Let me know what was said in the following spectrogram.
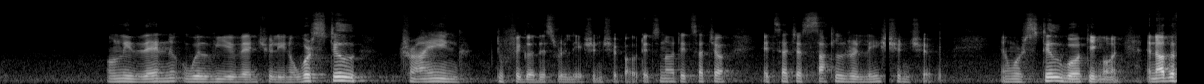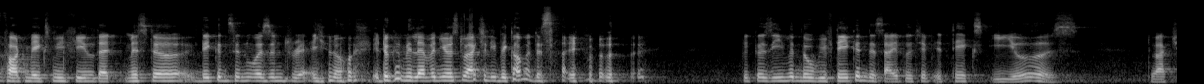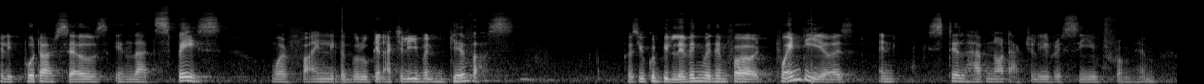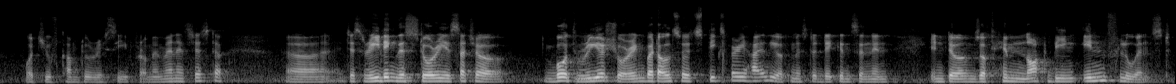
Only then will we eventually know. We're still trying to figure this relationship out. It's not, it's such a, it's such a subtle relationship and we're still working on. Another thought makes me feel that Mr. Dickinson wasn't, you know, it took him 11 years to actually become a disciple. because even though we've taken discipleship, it takes years to actually put ourselves in that space where finally the Guru can actually even give us. Because you could be living with him for 20 years and still have not actually received from him what you've come to receive from him. And it's just a Uh, just reading this story is such a both reassuring, but also it speaks very highly of Mr. Dickinson in, in terms of him not being influenced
